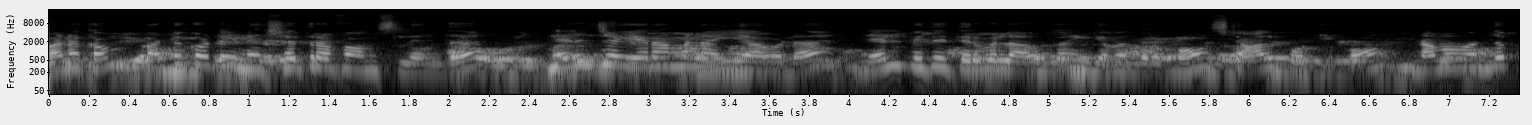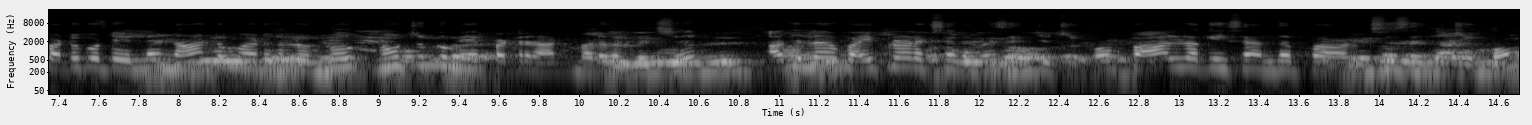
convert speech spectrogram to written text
வணக்கம். பட்டுக்கோட்டை நட்சத்திர ஃபார்ம்ஸ்லேருந்து நெல் ஜெயராமன் ஐயாவோட நெல் விதை திருவிழாவுக்கு இங்கே வந்திருக்கோம். ஸ்டால் போட்டிருக்கோம். நம்ம வந்து பட்டுக்கோட்டையில் நாட்டு மாடுகள் ஒரு நூ நூற்றுக்கும் மேற்பட்ட நாட்டு மாடுகள் வச்சு அதில் பை ப்ராடக்ட்ஸ் எல்லாமே செஞ்சுட்ருக்கோம். பால் வகை சார்ந்த ப்ராடக்ட்ஸும் செஞ்சுட்ருக்கோம்.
